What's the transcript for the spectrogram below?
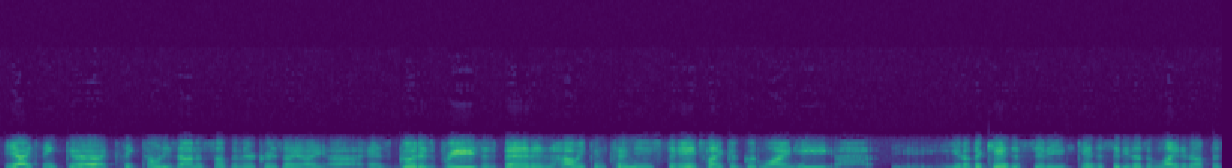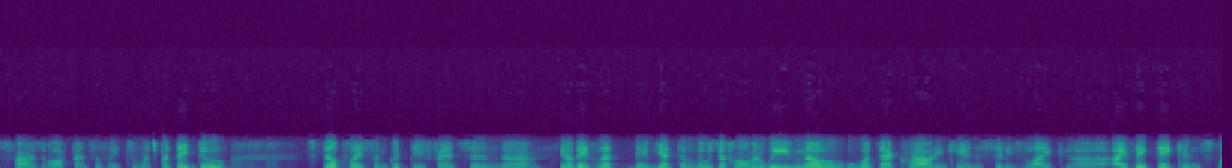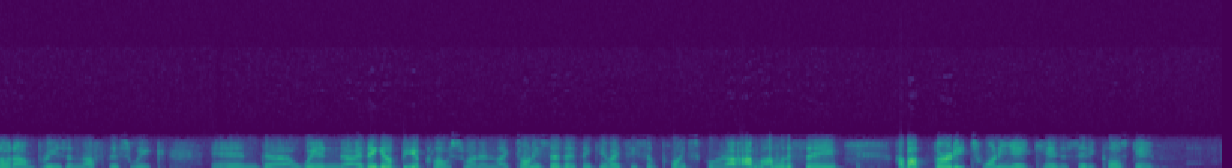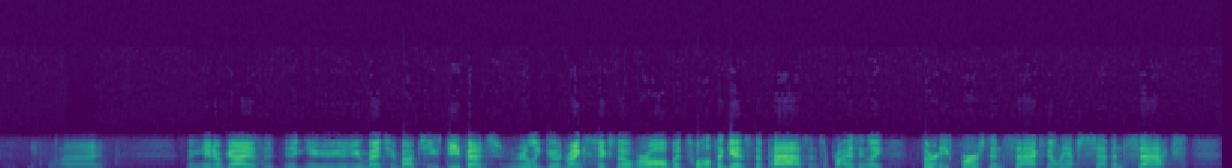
Yeah, I think uh, I think Tony's onto something there, Chris. I, I uh, as good as Brees has been and how he continues to age like a good wine, he, uh, you know, the Kansas City Kansas City doesn't light it up as far as offensively too much, but they do still play some good defense, and um, you know they've let they've yet to lose at home, and we know what that crowd in Kansas City's like. Uh, I think they can slow down Brees enough this week and uh, win. I think it'll be a close one, and like Tony says, I think you might see some points scored. I, I'm I'm going to say, how about 30-28 Kansas City, close game. All right. you know, guys, as you mentioned, Bob, Chiefs defense really good, ranked sixth overall, but 12th against the pass, and surprisingly, 31st in sacks. They only have seven sacks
